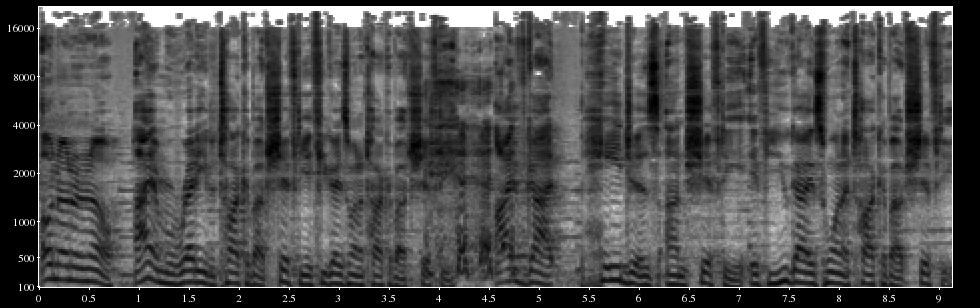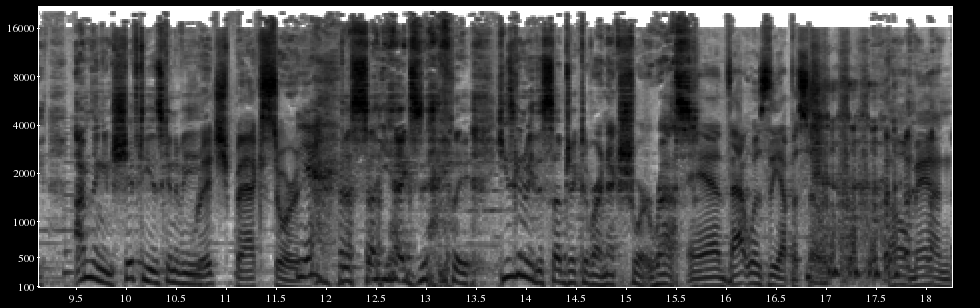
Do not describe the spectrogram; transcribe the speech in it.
Oh no no no no! I am ready to talk about Shifty. If you guys want to talk about Shifty, I've got pages on Shifty. If you guys want to talk about Shifty, I'm thinking Shifty is going to be Rich backstory. Yeah. the su- yeah exactly. He's going to be the subject of our next short rest. And that was the episode. oh man,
